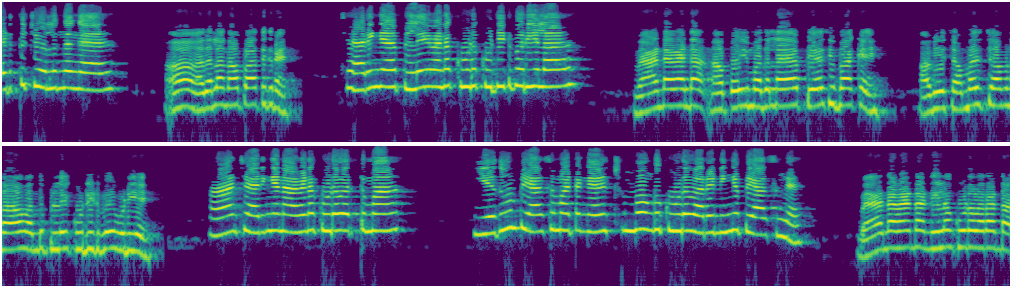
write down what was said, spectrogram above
எடுத்து சொல்லுங்கங்க. ஆ அதெல்லாம் நான் பாத்துக்கிறேன். சரிங்க பிள்ளைய வேணா கூட கூட்டிட்டு போறீங்களா? வேண்டாம் வேண்டாம் நான் போய் முதல்ல பேசி பாக்கேன். அவிய சம்மதிச்சாமனா வந்து பிள்ளைய கூட்டிட்டு போய் முடியே ஆ சரிங்க நான் வேணா கூட வரட்டுமா? எதுவும் பேச மாட்டேங்க சும்மா உங்க கூட வரேன் நீங்க பேசுங்க. வேண்டாம் வேண்டாம் நீலாம் கூட வராண்டா.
